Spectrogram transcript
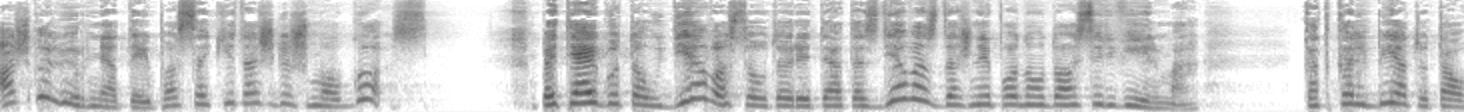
Aš galiu ir netai pasakyti, ašgi žmogus. Bet jeigu tau Dievas autoritetas, Dievas dažnai panaudos ir Vilma kad kalbėtų tau.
